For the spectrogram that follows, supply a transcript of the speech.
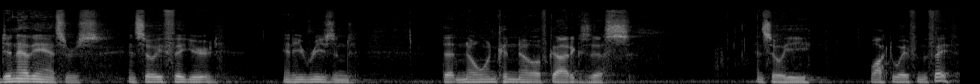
didn't have the answers, and so he figured and he reasoned that no one can know if God exists. And so he walked away from the faith.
